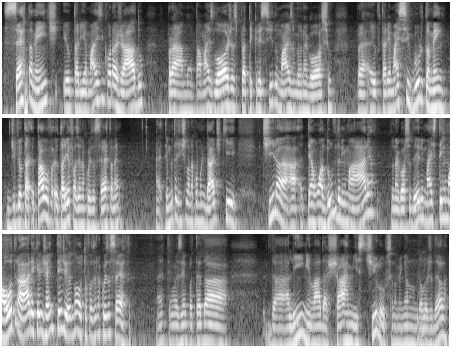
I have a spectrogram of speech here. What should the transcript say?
certamente eu estaria mais encorajado para montar mais lojas, para ter crescido mais o meu negócio, pra, eu estaria mais seguro também de que eu, tava, eu estaria fazendo a coisa certa, né? É, tem muita gente lá na comunidade que tira, a, tem alguma dúvida em uma área do negócio dele, mas tem uma outra área que ele já entende, não, eu estou fazendo a coisa certa. Né? Tem um exemplo até da, da Aline, lá da Charme Estilo, se não me engano, da loja dela,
